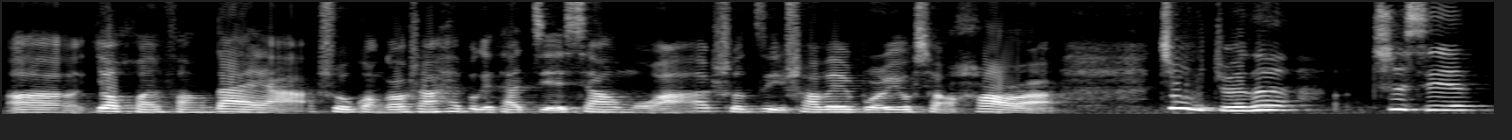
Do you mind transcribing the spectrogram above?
啊要还房贷呀，说广告商还不给他接项目啊，说自己刷微博有小号啊，就觉得这些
